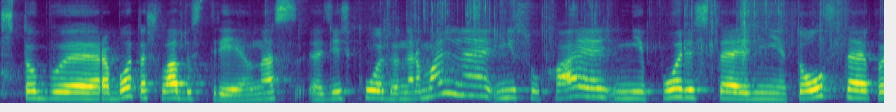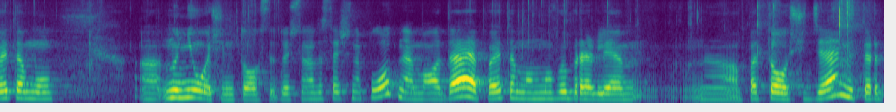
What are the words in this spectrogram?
чтобы работа шла быстрее. У нас э, здесь кожа нормальная, не сухая, не пористая, не толстая, поэтому, э, ну не очень толстая, то есть она достаточно плотная, молодая, поэтому мы выбрали э, потолще диаметр,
